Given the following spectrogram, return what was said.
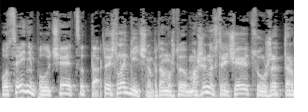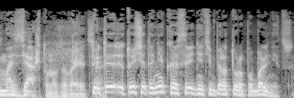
Вот в среднем получается так. То есть логично, потому что машины встречаются уже тормозя, что называется. То, это, то есть это некая средняя температура по больнице.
